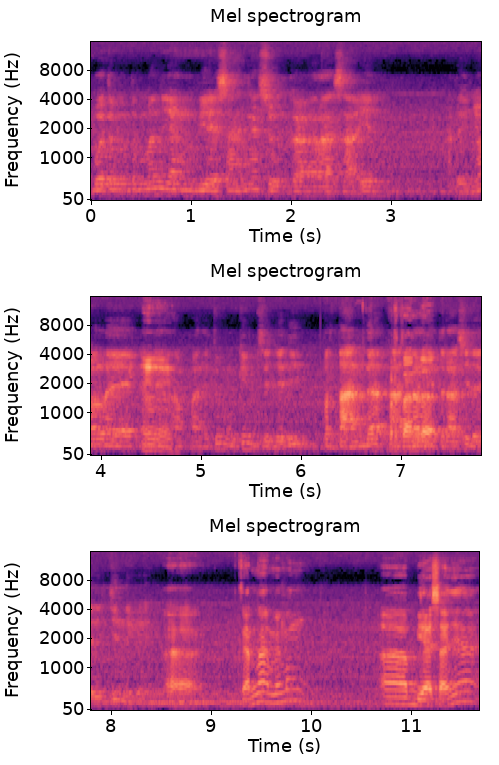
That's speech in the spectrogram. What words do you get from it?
buat teman-teman yang biasanya suka ngerasain ada yang nyolek ada yang Hmm. apa itu mungkin bisa jadi pertanda, Pertanda. atau literasi dari jin nih kayaknya Uh, karena memang uh, biasanya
